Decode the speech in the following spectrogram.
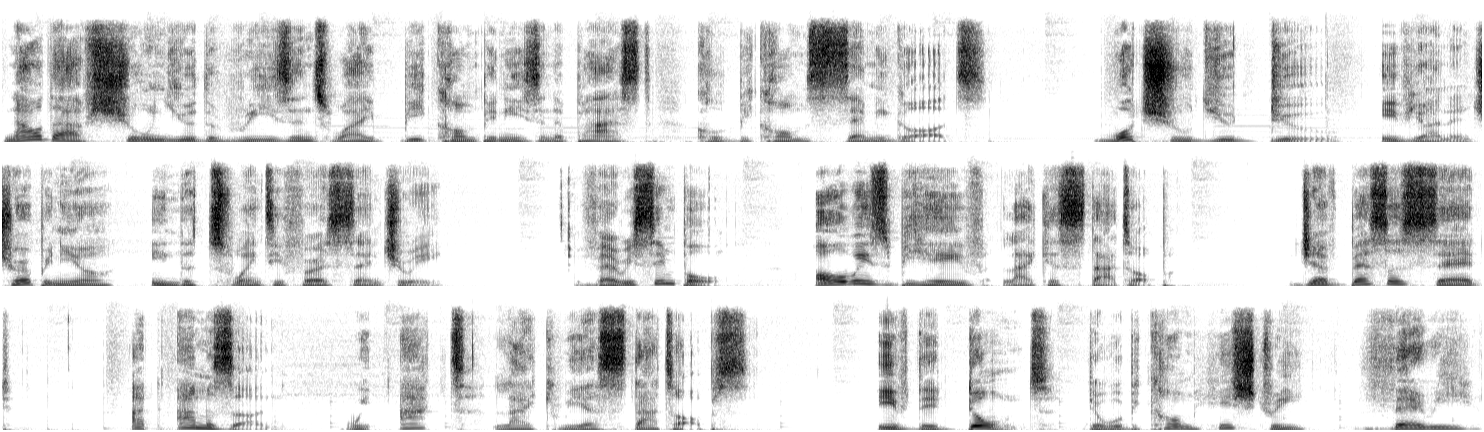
now that I've shown you the reasons why big companies in the past could become semi-gods, what should you do if you're an entrepreneur in the 21st century? Very simple, always behave like a startup. Jeff Bezos said, at Amazon, we act like we are startups. If they don't, they will become history very,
